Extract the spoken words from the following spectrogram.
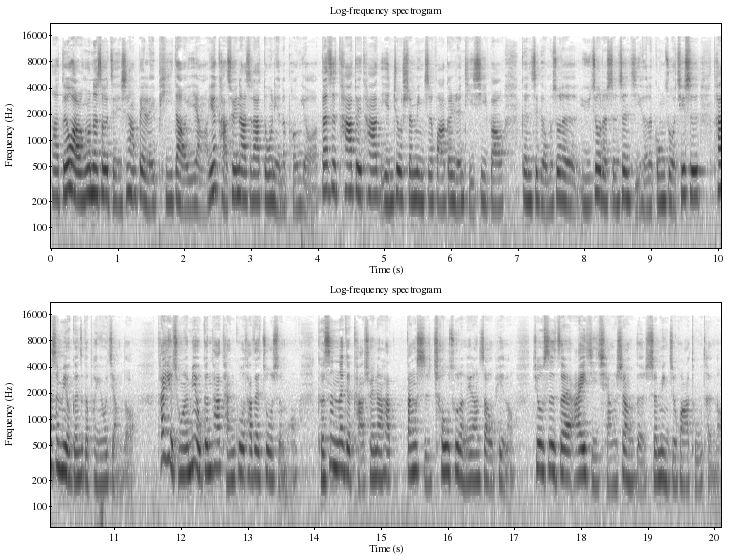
啊，德瓦隆那时候简直像被雷劈到一样，因为卡崔娜是他多年的朋友，但是他对他研究生命之花跟人体细胞跟这个我们说的宇宙的神圣几何的工作，其实他是没有跟这个朋友讲的。他也从来没有跟他谈过他在做什么，可是那个卡崔娜他当时抽出的那张照片哦，就是在埃及墙上的生命之花图腾哦，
